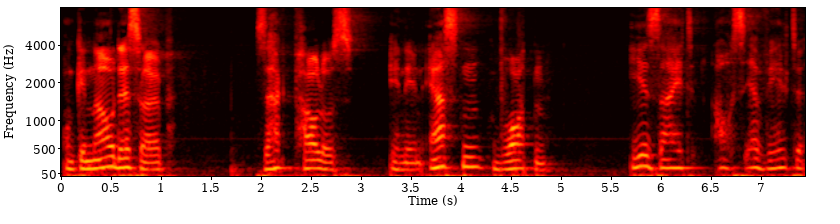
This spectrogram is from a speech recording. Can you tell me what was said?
Und genau deshalb sagt Paulus in den ersten Worten, ihr seid Auserwählte.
